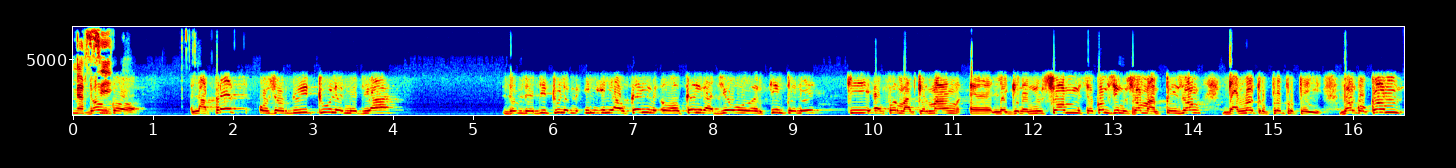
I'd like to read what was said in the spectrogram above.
Merci. Donc, euh, la presse, aujourd'hui, tous les médias, je vous ai dit, tous les, il, n'y a aucun, radio ou aucune télé qui informe actuellement les Guinéens. Nous sommes, c'est comme si nous sommes en prison dans notre propre pays. Donc, comme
